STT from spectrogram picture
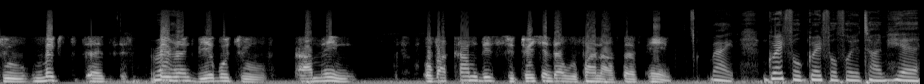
to make uh, right. parents be able to. I mean, overcome this situation that we find ourselves in. Right. Grateful, grateful for your time here,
